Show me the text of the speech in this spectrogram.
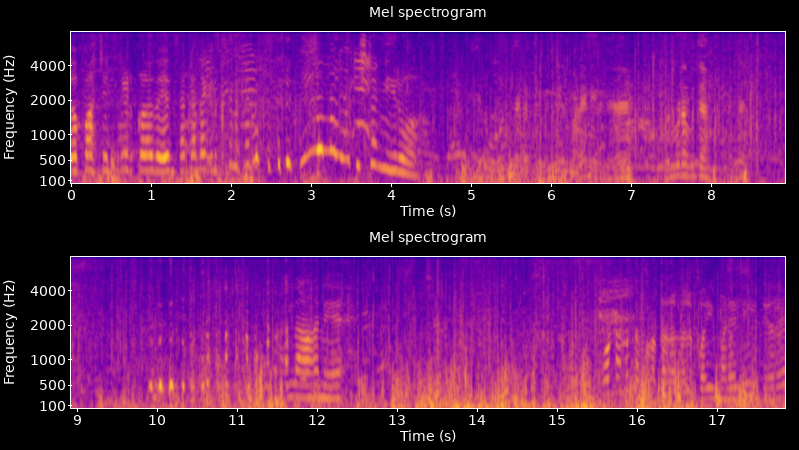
ಹಾ, ಇದಪ್ಪ ಛತ್ರಿ ಹಿಡ್ಕೊಳ್ಳೋದು ಏನು ಸಖತ್ತಾಗಿ ಇಲ್ಲೆಲ್ಲ ಯಾಕೆ ಇಷ್ಟೊಂದು ನೀರು? ನೀರು ಇರುತ್ತೆ ನೀರು ಮಳೆ ನೀರಿಗೆ. ಬಂದ್ಬಿಡ ಬುದ್ಧ ಅಲ್ಲೇ. ಆನೆ. ಫೋಟೋನು ತಗೊಳಕ್ಕಾಗಲ್ವಲ್ಲಪ್ಪ ಈ ಮಳೆಯಲ್ಲಿ ದೇವ್ರೆ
